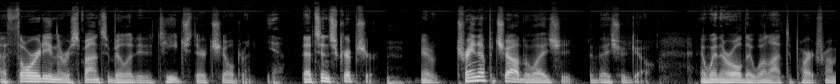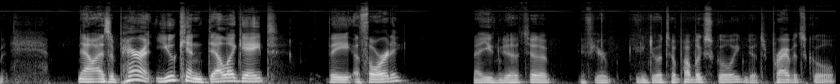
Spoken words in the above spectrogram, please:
authority and the responsibility to teach their children. Yeah. That's in Scripture. You know, train up a child the way should, they should go, and when they're old, they will not depart from it. Now, as a parent, you can delegate the authority. Now, you can do it to if you're you can do it to a public school, you can do it to a private school.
